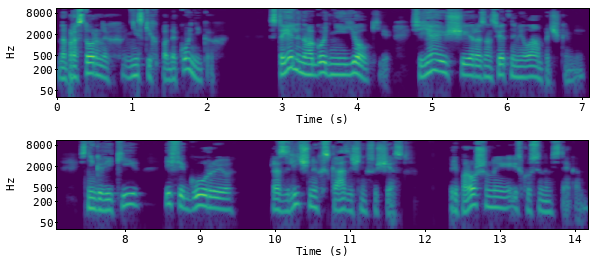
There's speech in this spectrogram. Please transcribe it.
на просторных низких подоконниках, стояли новогодние елки, сияющие разноцветными лампочками, снеговики и фигуры различных сказочных существ, припорошенные искусственным снегом.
